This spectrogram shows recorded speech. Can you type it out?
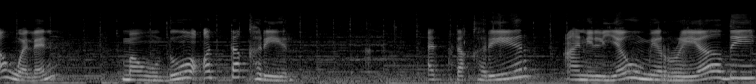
أولا موضوع التقرير. التقرير عن اليوم الرياضي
